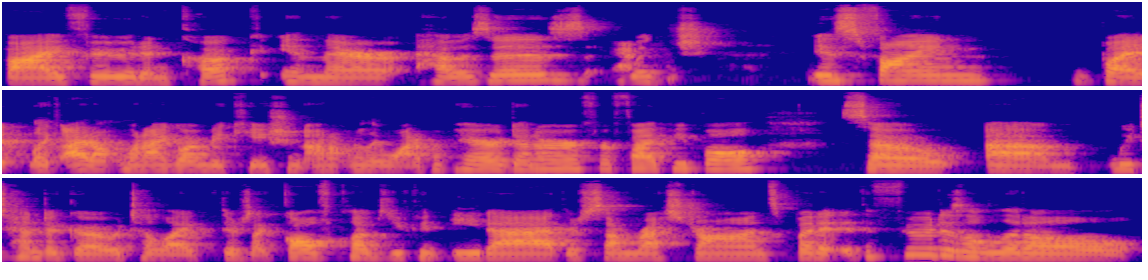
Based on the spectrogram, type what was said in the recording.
buy food and cook in their houses which is fine but like i don't when i go on vacation i don't really want to prepare dinner for five people so um, we tend to go to like there's like golf clubs you can eat at. There's some restaurants, but it, the food is a little.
